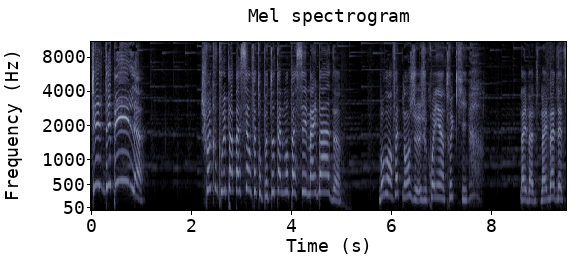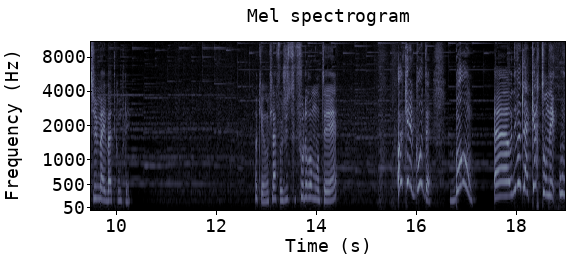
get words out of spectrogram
Quel débile Je crois qu'on pouvait pas passer, en fait, on peut totalement passer, my bad Bon, bah, en fait, non, je, croyais un truc qui... My bad, my bad là-dessus, my bad complet. Ok, donc là, faut juste full remonter. Ok, good Bon euh, Au niveau de la carte, on est où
